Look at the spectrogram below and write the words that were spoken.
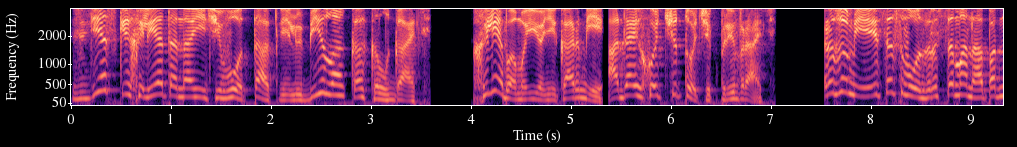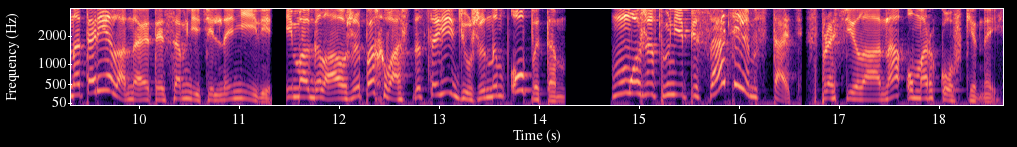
С детских лет она ничего так не любила, как лгать. Хлебом ее не корми, а дай хоть чуточек приврать. Разумеется, с возрастом она поднаторела на этой сомнительной ниве и могла уже похвастаться недюжинным опытом. «Может, мне писателем стать?» – спросила она у Марковкиной.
